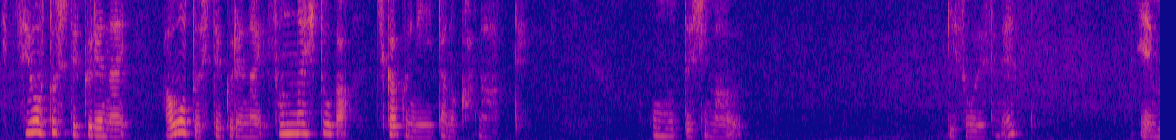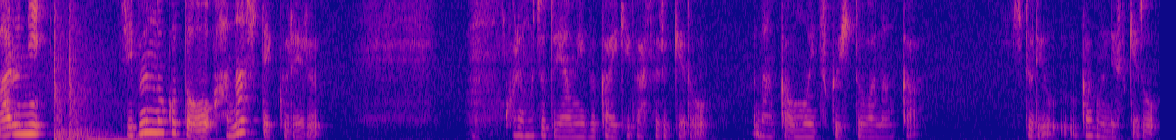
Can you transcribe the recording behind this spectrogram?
必要としてくれない。会おうとしてくれない。そんな人が近くにいたのかなって。思ってしまう。理想ですね。えー、丸に自分のことを話してくれる。これもちょっと闇深い気がするけどなんか思いつく人はなんか一人浮かぶんですけど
